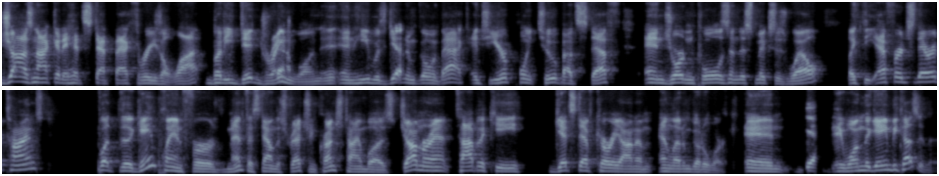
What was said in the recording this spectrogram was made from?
Ja's not going to hit step back threes a lot, but he did drain one and, and he was getting him going back. And to your point too about Steph and Jordan Poole is in this mix as well. Like the efforts there at times, but the game plan for Memphis down the stretch in crunch time was Ja Morant, top of the key, get Steph Curry on him and let him go to work. And Yeah. they won the game because of it.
